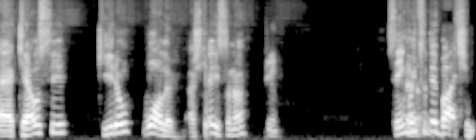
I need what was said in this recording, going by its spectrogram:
É Kelsey, Kittle, Waller. Acho que é isso, né? Sim. Sem é. muito debate, né?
